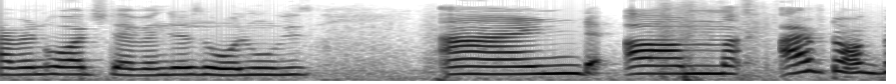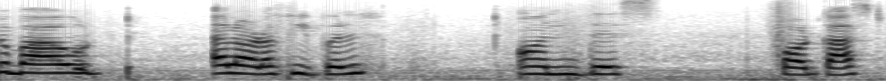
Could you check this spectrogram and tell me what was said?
haven't watched Avengers whole movies, and um, I've talked about a lot of people on this podcast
